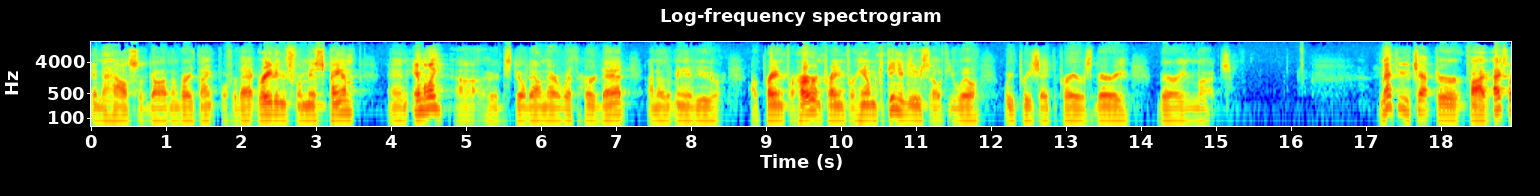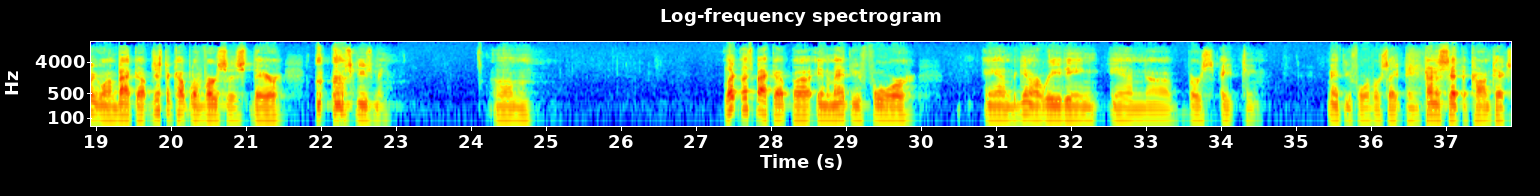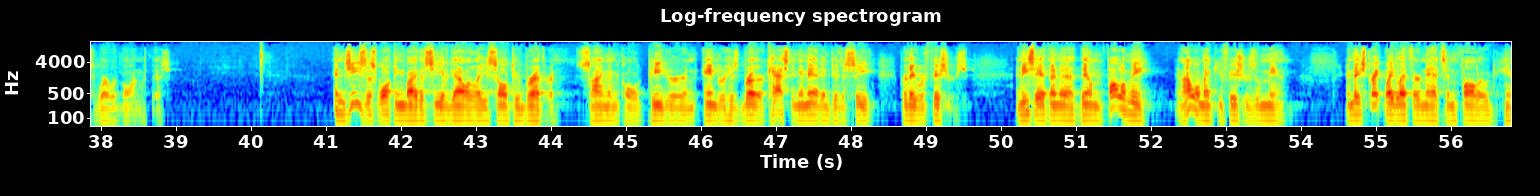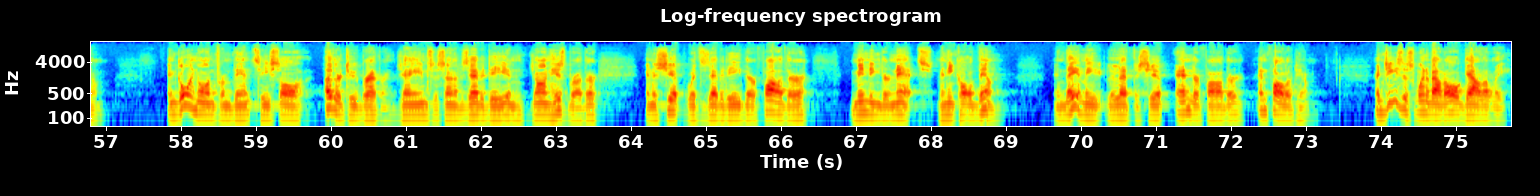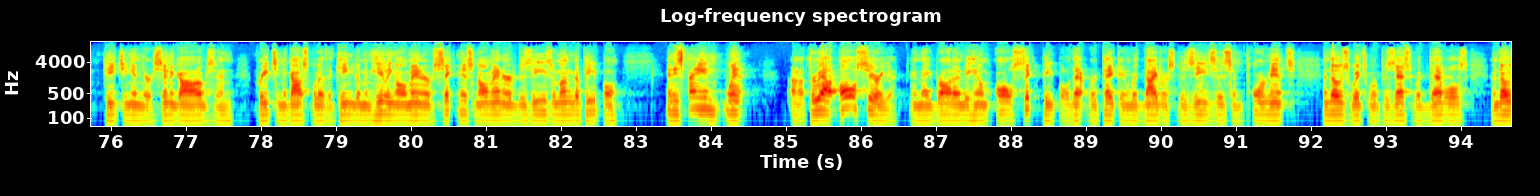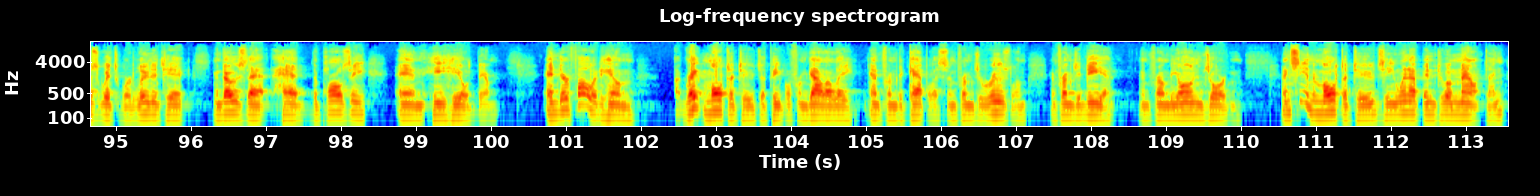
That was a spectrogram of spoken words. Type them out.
in the house of God. And I'm very thankful for that. Greetings from Miss Pam and Emily, uh, who are still down there with her dad. I know that many of you are praying for her and praying for him. Continue to do so, if you will. We appreciate the prayers very, very much. Matthew chapter 5. Actually, we want to back up just a couple of verses there. Excuse me. Um, let, us back up uh, into Matthew 4 and begin our reading in uh, verse 18. Matthew 4, verse 18. Kind of set the context where we're going with this. And Jesus, walking by the Sea of Galilee, saw two brethren, Simon called Peter and Andrew his brother, casting a net into the sea, for they were fishers. And he saith unto them, Follow me, and I will make you fishers of men. And they straightway left their nets and followed him. And going on from thence, he saw other two brethren, James, the son of Zebedee, and John, his brother, in a ship with Zebedee, their father, mending their nets. And he called them. And they immediately left the ship and their father and followed him. And Jesus went about all Galilee, teaching in their synagogues and preaching the gospel of the kingdom and healing all manner of sickness and all manner of disease among the people. And his fame went uh, throughout all Syria, and they brought unto him all sick people that were taken with divers diseases and torments, and those which were possessed with devils, and those which were lunatic, and those that had the palsy, and he healed them. And there followed him great multitudes of people from Galilee, and from Decapolis, and from Jerusalem, and from Judea, and from beyond Jordan. And seeing the multitudes, he went up into a mountain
